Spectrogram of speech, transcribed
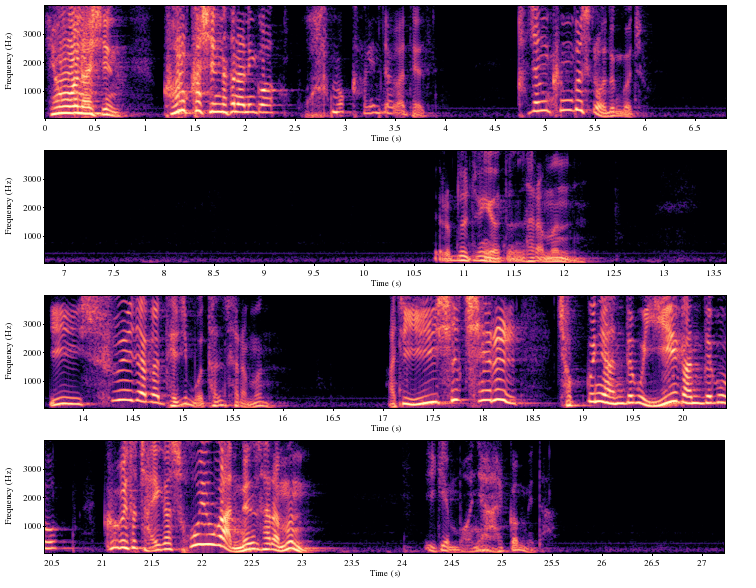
영원하신 거룩하신 하나님과 화목하게 자가 됐어요. 가장 큰 것을 얻은 거죠. 여러분들 중에 어떤 사람은 이 수혜자가 되지 못한 사람은 아직 이 실체를 접근이 안 되고 이해가 안 되고 그것에서 자기가 소유가 안 된 사람은 이게 뭐냐 할 겁니다.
